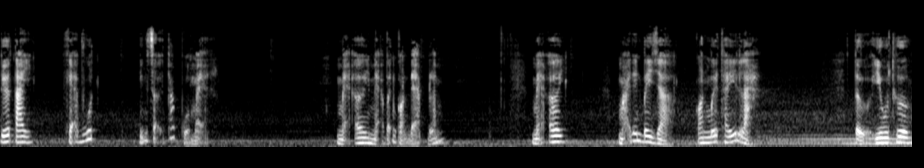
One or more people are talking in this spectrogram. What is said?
Đưa tay, khẽ vuốt những sợi tóc của mẹ. Mẹ ơi, mẹ vẫn còn đẹp lắm. Mẹ ơi, mãi đến bây giờ con mới thấy là từ yêu thương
